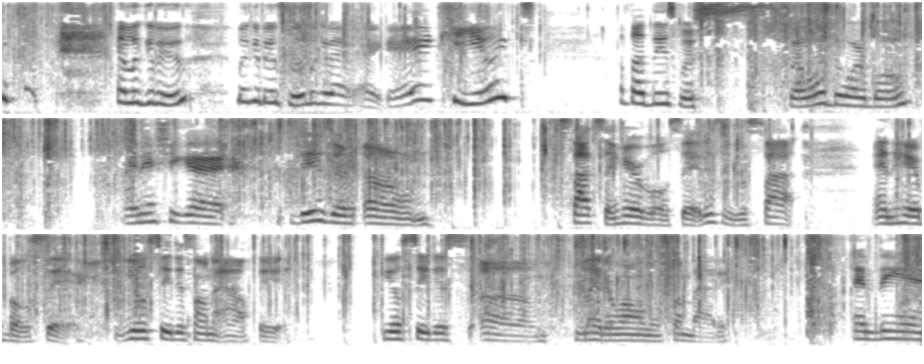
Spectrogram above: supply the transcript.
and look at this. Look at this one. Look at that right there. Cute. I thought these were so adorable. And then she got, these are um socks and hair bow set. This is a sock and hair bow set. You'll see this on the outfit. You'll see this um, later on on somebody. And then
